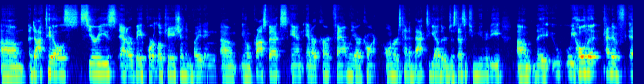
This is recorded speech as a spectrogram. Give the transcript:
um, a Docktails series at our Bayport location, inviting um, you know prospects and and our current family, our current owners, kind of back together just as a community. Um, they we hold it kind of uh,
